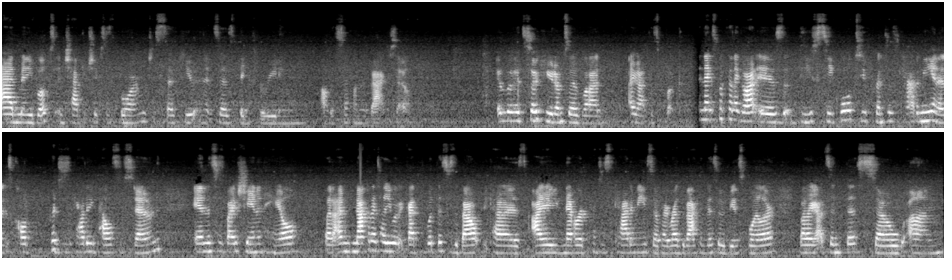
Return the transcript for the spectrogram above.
Add many books and Chapter Chicks is born, which is so cute. And it says thanks for reading all this stuff on the back. So it, it's so cute. I'm so glad I got this book. The next book that I got is the sequel to Princess Academy, and it is called Princess Academy Palace of Stone. And this is by Shannon Hale. But I'm not going to tell you what, what this is about because I never read Princess Academy, so if I read the back of this, it would be a spoiler. But I got sent this, so um,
